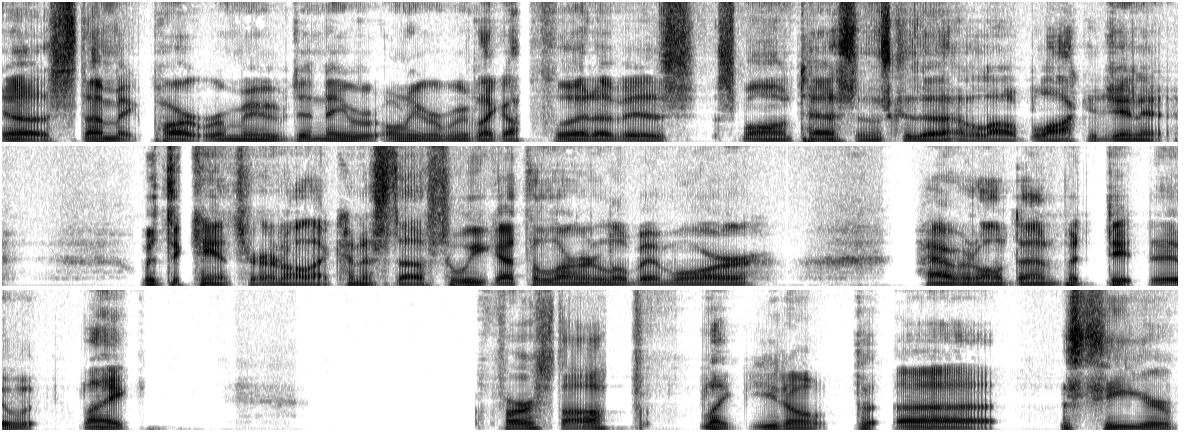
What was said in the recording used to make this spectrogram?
uh, stomach part removed, and they only removed like a foot of his small intestines because it had a lot of blockage in it with the cancer and all that kind of stuff. So we got to learn a little bit more, have it all done. But it, it like first off, like you don't uh see your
